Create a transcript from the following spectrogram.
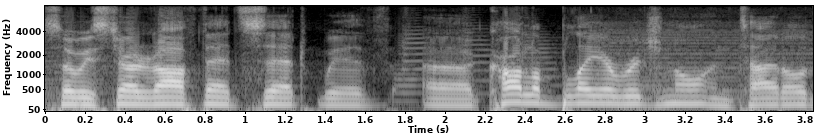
So we started off that set with a Carla Bley original entitled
